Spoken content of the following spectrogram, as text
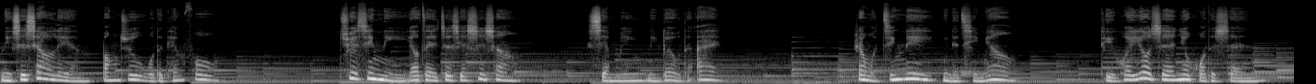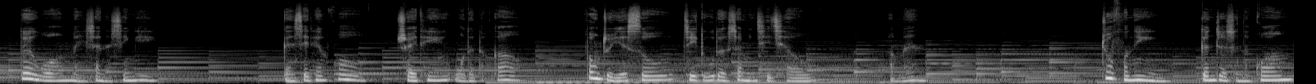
你是笑脸帮助我的天赋，确信你要在这些事上显明你对我的爱，让我经历你的奇妙，体会又真又活的神对我美善的心意。感谢天父。垂听我的祷告，奉主耶稣基督的圣名祈求，阿门。祝福你，跟着神的光，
